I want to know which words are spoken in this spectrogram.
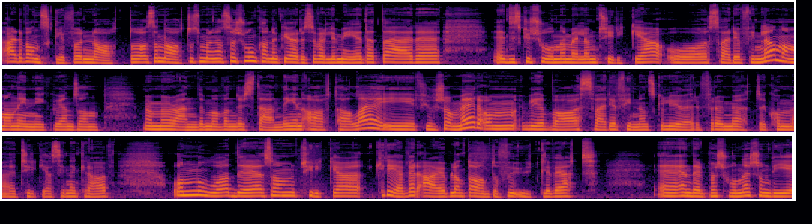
er det vanskelig for Nato. Altså Nato som organisasjon kan jo ikke gjøre så veldig mye. Dette er eh, diskusjoner mellom Tyrkia og Sverige og Finland, og man inngikk jo en sånn memorandum of understanding, en avtale, i fjor sommer om hva Sverige og Finland skulle gjøre for å imøtekomme Tyrkia sine krav. Og noe av det som Tyrkia krever, er jo bl.a. å få utlevert en del personer som de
